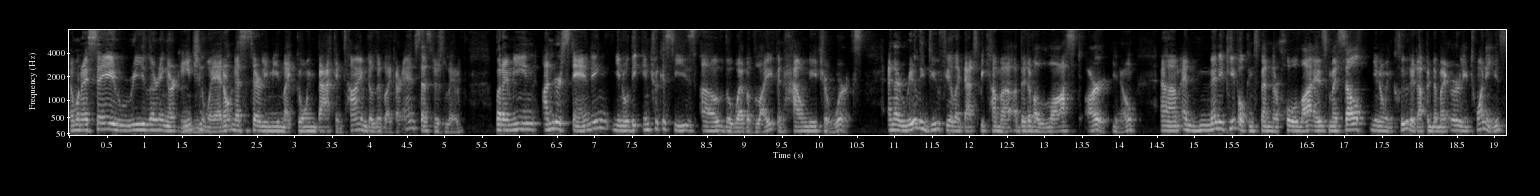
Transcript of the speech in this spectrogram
And when I say relearning our ancient mm-hmm. way, I don't necessarily mean like going back in time to live like our ancestors lived, but I mean understanding, you know, the intricacies of the web of life and how nature works. And I really do feel like that's become a, a bit of a lost art, you know. Um, and many people can spend their whole lives, myself, you know, included, up into my early 20s,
